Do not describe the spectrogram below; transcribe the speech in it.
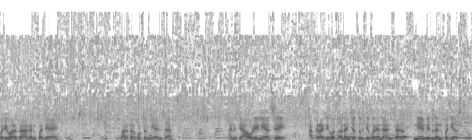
परिवाराचा हा गणपती आहे. पारकर कुटुंबियांचा आणि ते आवडीने असे अकरा दिवस अनंत चतुर्थीपर्यंत त्यांचा नेहमीच गणपती असतो.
